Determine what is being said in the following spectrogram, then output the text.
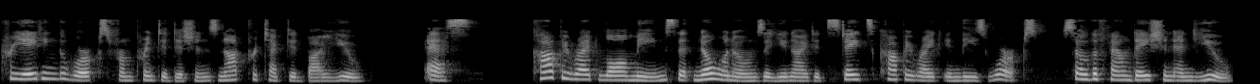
Creating the works from print editions not protected by U.S. Copyright law means that no one owns a United States copyright in these works, so the Foundation and you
